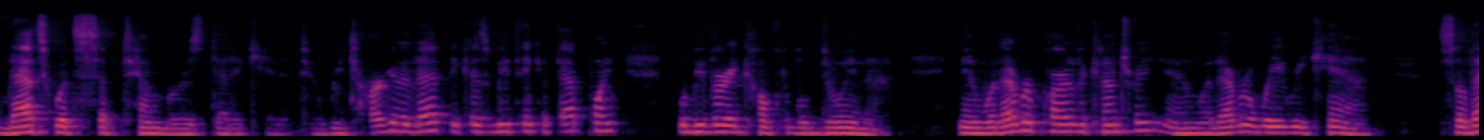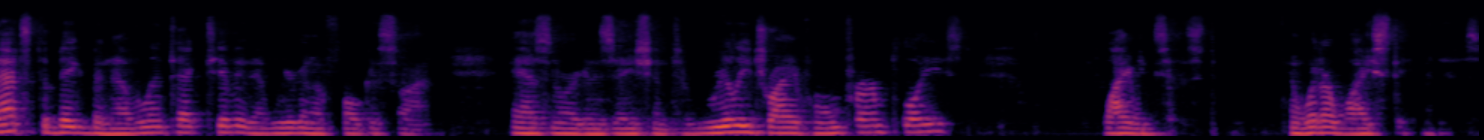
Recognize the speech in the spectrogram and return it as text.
That's what September is dedicated to. We targeted that because we think at that point we'll be very comfortable doing that in whatever part of the country and whatever way we can. So that's the big benevolent activity that we're going to focus on as an organization to really drive home for our employees why we exist and what our why statement is,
